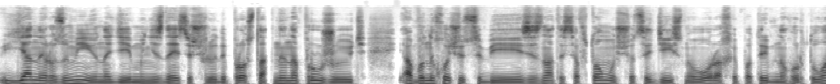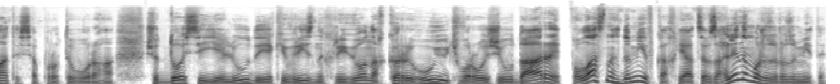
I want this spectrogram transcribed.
Я не розумію, надії, мені здається, що люди просто не напружують або не хочуть собі зізнатися в тому, що це дійсно ворог, і потрібно гуртуватися проти ворога. Що досі є люди, які в різних регіонах коригують ворожі удари по власних домівках. Я це взагалі не можу зрозуміти.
